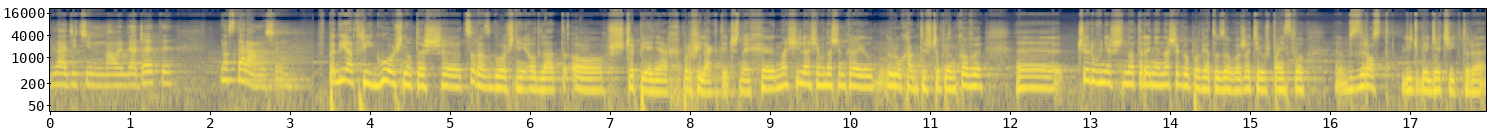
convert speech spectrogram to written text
dla dzieci małe gadżety, no staramy się. Pediatrii głośno też e, coraz głośniej od lat o szczepieniach profilaktycznych. E, Nasila się w naszym kraju ruch antyszczepionkowy. E, Czy również na terenie naszego powiatu zauważacie już Państwo wzrost liczby dzieci, które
